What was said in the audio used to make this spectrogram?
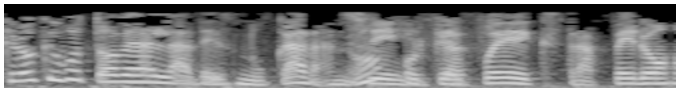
creo que hubo todavía la desnucada, ¿no? Sí, Porque exacto. fue extra, pero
